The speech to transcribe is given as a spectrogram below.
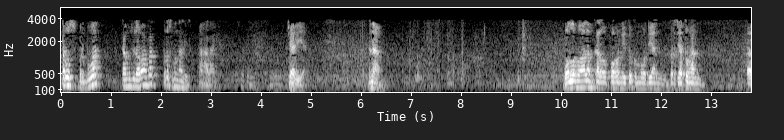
terus berbuah, kamu sudah wafat terus mengalir pahalanya. Jariah. Enam. Wallahu alam kalau pohon itu kemudian berjatuhan e,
